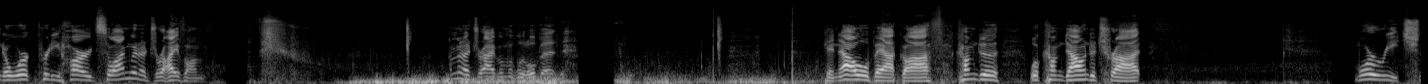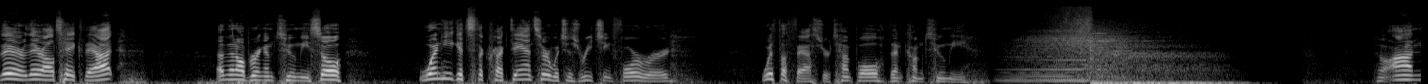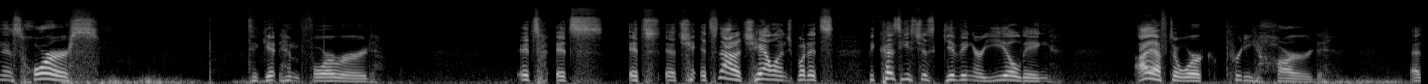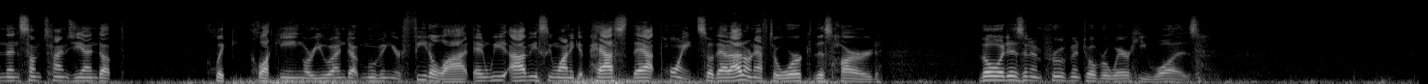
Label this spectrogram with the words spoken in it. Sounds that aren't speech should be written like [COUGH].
to work pretty hard, so I'm going to drive him. I'm going to drive him a little bit. Okay, now we'll back off. Come to, we'll come down to trot. More reach. There, there, I'll take that. And then I'll bring him to me. So when he gets the correct answer, which is reaching forward with a faster tempo, then come to me. So on this horse, to get him forward, it's it's it's it's not a challenge, but it's because he's just giving or yielding. I have to work pretty hard, and then sometimes you end up click clucking or you end up moving your feet a lot. And we obviously want to get past that point so that I don't have to work this hard, though it is an improvement over where he was.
